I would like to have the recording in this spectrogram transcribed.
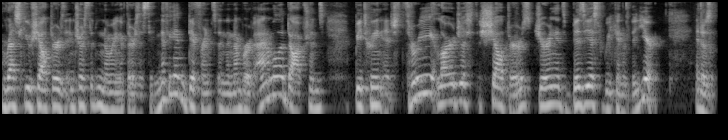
rescue shelter is interested in knowing if there's a significant difference in the number of animal adoptions between its three largest shelters during its busiest weekend of the year. It is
